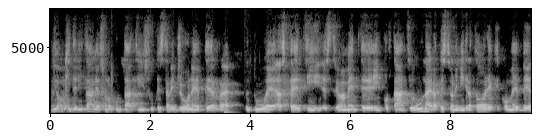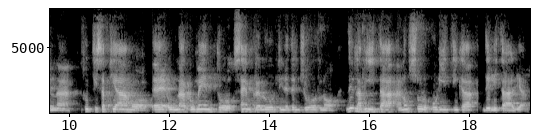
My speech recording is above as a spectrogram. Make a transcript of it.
Gli occhi dell'Italia sono puntati su questa regione per due aspetti estremamente importanti. Una è la questione migratoria che come ben tutti sappiamo è un argomento sempre all'ordine del giorno della vita non solo politica dell'Italia.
